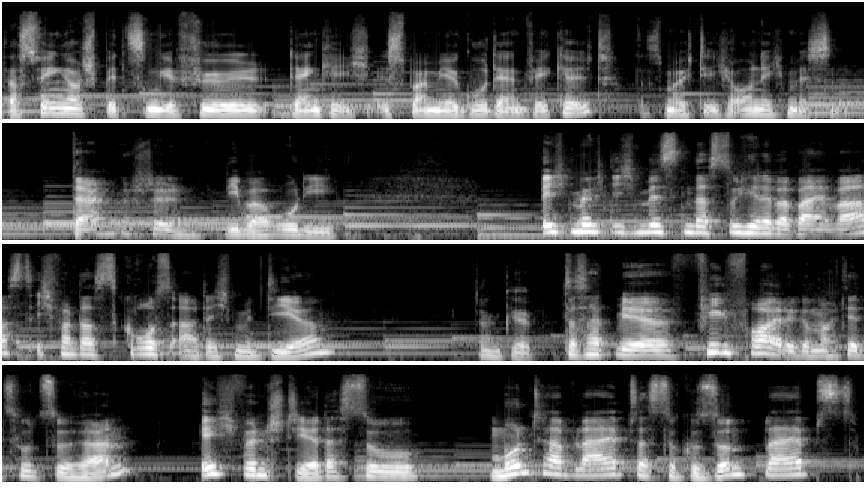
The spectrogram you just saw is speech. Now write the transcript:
Das Fingerspitzengefühl, denke ich, ist bei mir gut entwickelt. Das möchte ich auch nicht missen. Dankeschön, lieber Rudi. Ich möchte nicht missen, dass du hier dabei warst. Ich fand das großartig mit dir. Danke. Das hat mir viel Freude gemacht, dir zuzuhören. Ich wünsche dir, dass du munter bleibst, dass du gesund bleibst.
